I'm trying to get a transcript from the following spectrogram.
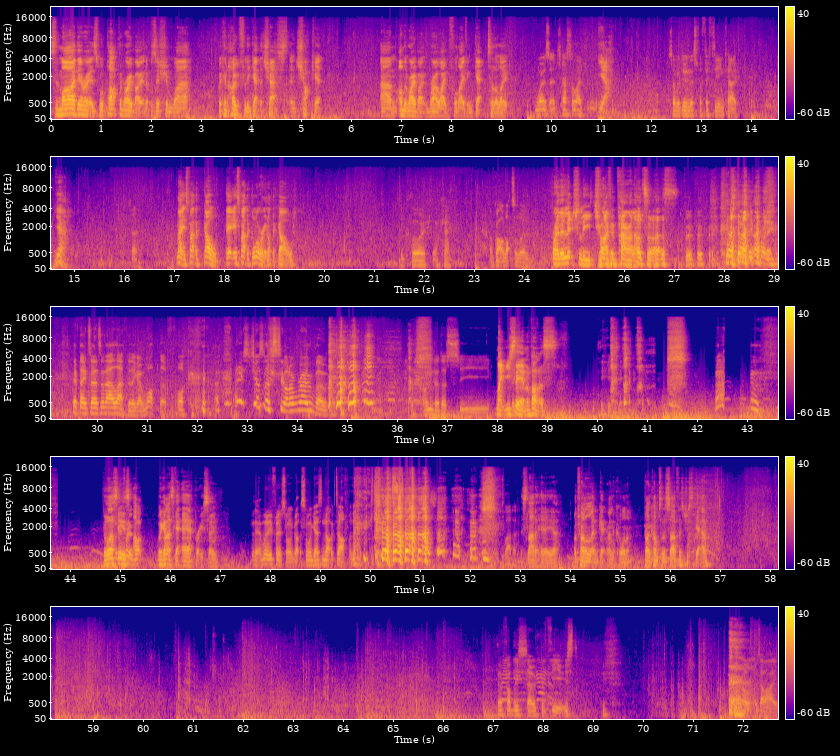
So my idea is we'll park the rowboat in a position where we can hopefully get the chest and chuck it um, on the rowboat and row away before they even get to the loot. What is it? Chest of Legends? Yeah. So we're doing this for 15k. Yeah. Okay. Mate, it's about the gold. It's about the glory, not the gold. The glory. Okay. I've got a lot to learn. Bro, they're literally driving parallel to us. It'd be funny if they turn to their left and they go, "What the fuck?" and it's just us two on a rowboat under the sea. Mate, you see him above us. The worst thing Wouldn't it is, be funny, uh, what- we're gonna have to get air pretty soon. Yeah, wouldn't it be if someone got someone gets knocked off and then ladder. this ladder here, yeah. I'm trying to let him get around the corner. Try and come to the surface just to get out. They're probably so confused. oh, is that I need?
